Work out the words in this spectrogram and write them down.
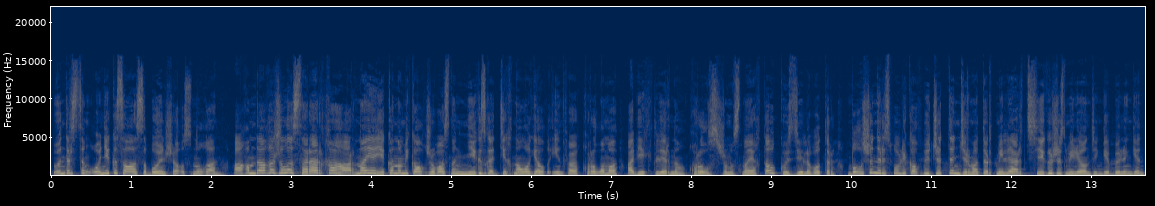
өндірістің 12 саласы бойынша ұсынылған. Ағымдағы жылы Сарыарқа арнайы экономикалық жобасының негізгі технологиялық инфрақұрылымы объектілерінің құрылыс жұмысын аяқтау көзделіп отыр. Бұл үшін республикалық бюджеттен 24 миллиард 800 миллион теңге бөлінген.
